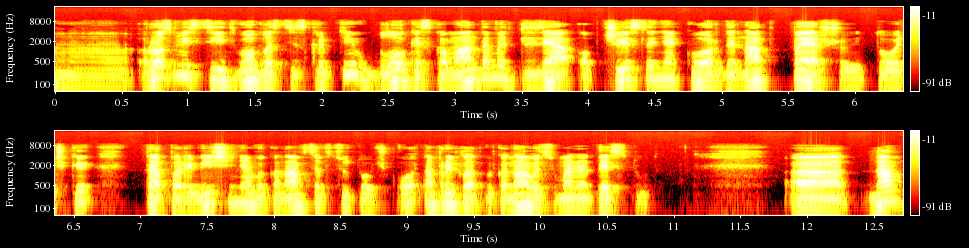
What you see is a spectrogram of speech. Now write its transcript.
Е, Розмістіть в області скриптів блоки з командами для обчислення координат першої точки та переміщення виконавця в цю точку. От, наприклад, виконавець у мене десь тут. Е, Нам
